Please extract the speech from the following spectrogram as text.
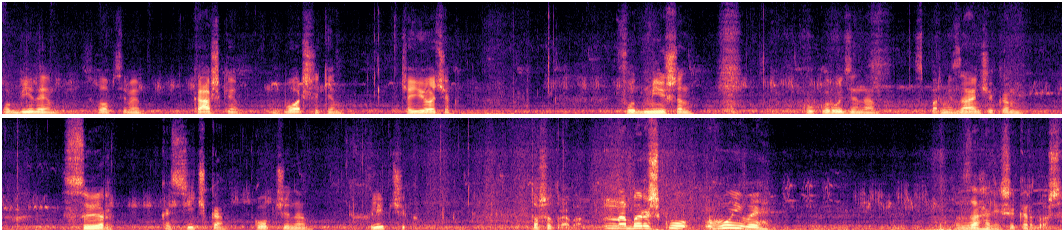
Обідаємо хлопцями. Кашки, борщики, чайочок, фудмішен, кукурудзяна з пармезанчиком, сир, косічка копчена, хлібчик. То, що треба. На бережку гуйви. Взагалі шикардош.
